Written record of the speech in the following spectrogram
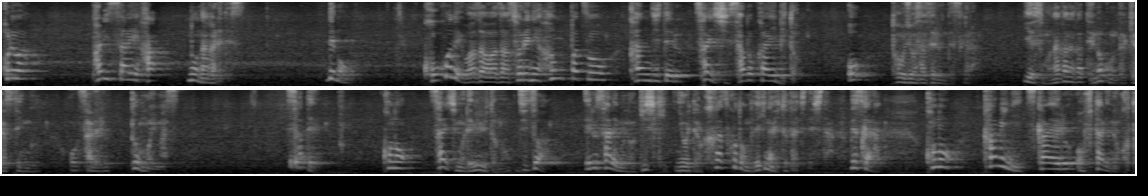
これはパリサイ派の流れです。でもここでわざわざそれに反発を感じてる祭司サドカイ人を登場させるんですからイエスもなかなか手の込んだキャスティングをされると思います。さてこの祭司もレビ人も実はエルサレムの儀式においては欠かすことのできない人たちでした。ですからこの神に仕えるお二人のこと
